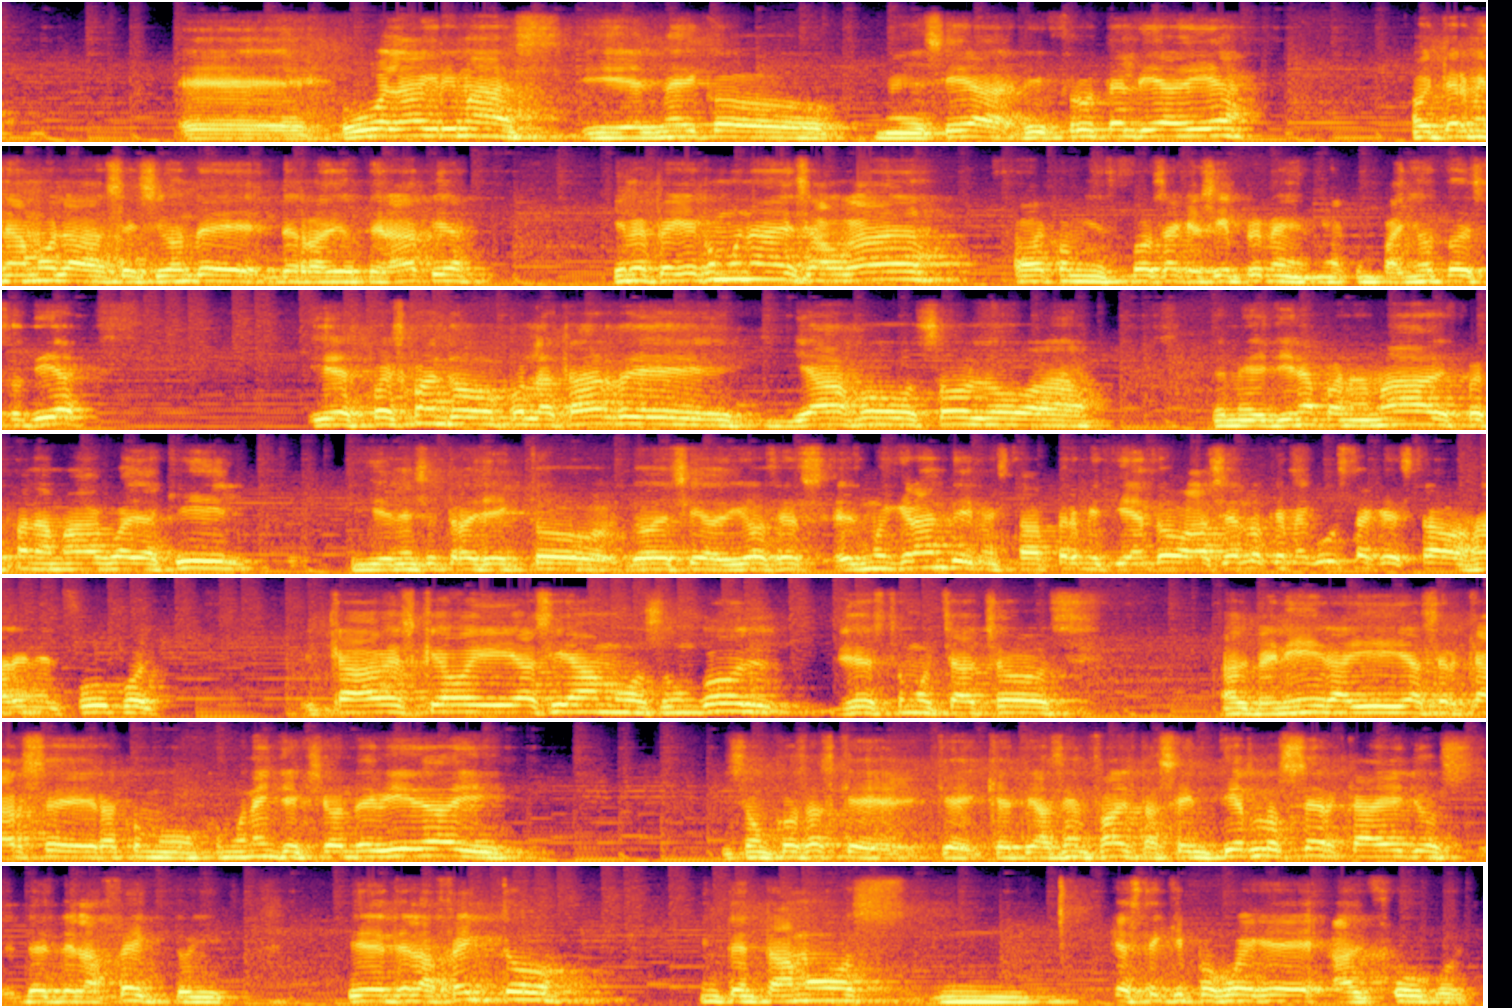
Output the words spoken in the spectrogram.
eh, hubo lágrimas y el médico me decía, disfruta el día a día. Hoy terminamos la sesión de, de radioterapia y me pegué como una desahogada. Estaba con mi esposa que siempre me, me acompañó todos estos días y después cuando por la tarde viajo solo a, de Medellín a Panamá, después Panamá a Guayaquil, y en ese trayecto yo decía, Dios es, es muy grande y me está permitiendo hacer lo que me gusta, que es trabajar en el fútbol. Y cada vez que hoy hacíamos un gol, estos muchachos al venir ahí y acercarse era como, como una inyección de vida y, y son cosas que, que, que, te hacen falta, sentirlos cerca a ellos desde el afecto. Y, y desde el afecto intentamos mmm, que este equipo juegue al fútbol.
